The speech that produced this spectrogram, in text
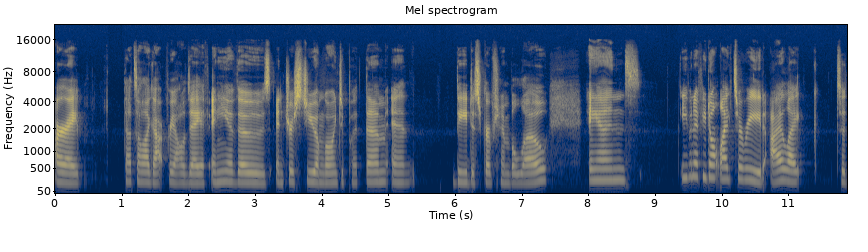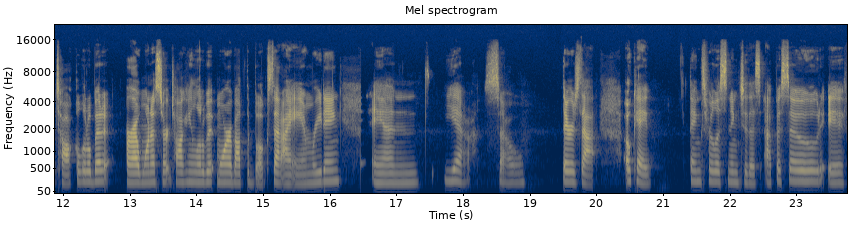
All right, that's all I got for y'all today. If any of those interest you, I'm going to put them in the description below. And even if you don't like to read, I like to talk a little bit, or I want to start talking a little bit more about the books that I am reading. And yeah, so there's that. Okay, thanks for listening to this episode. If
